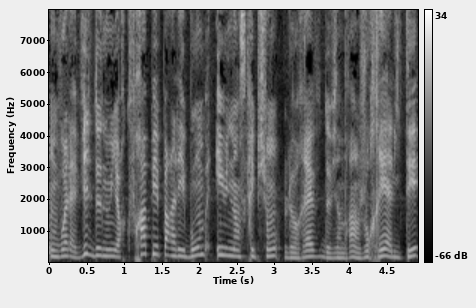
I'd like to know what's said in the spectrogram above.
on voit la ville de New York frappée par les bombes et une inscription Le rêve deviendra un jour réalité.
